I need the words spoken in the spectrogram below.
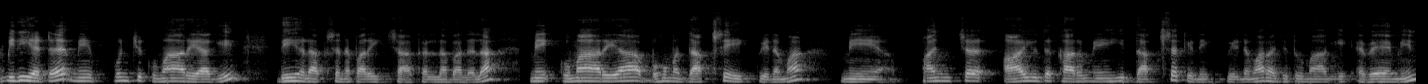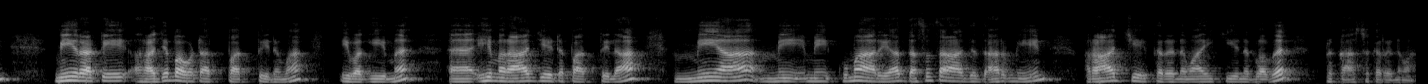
විදිහට මේ පුංචි කුමාරයාගේ දේහ ලක්ෂණ පරීක්ෂා කරලා බලලා මේ කුමාරයා බොහොම දක්ෂයෙක් වෙනවා. මේ පංච ආයුධ කර්මයේහි දක්ෂ කෙනෙක් වෙනවා රජතුමාගේ ඇවෑමෙන්. මේ රටේ රජ බවටත් පත් වෙනවා. ඒ වගේම එහෙම රාජ්‍යයට පත් වෙලා මෙයා මේ මේ කුමාරයා දසසාජ ධර්මයෙන් රාජ්‍ය කරනවායි කියන බව ප්‍රකාශ කරනවා.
